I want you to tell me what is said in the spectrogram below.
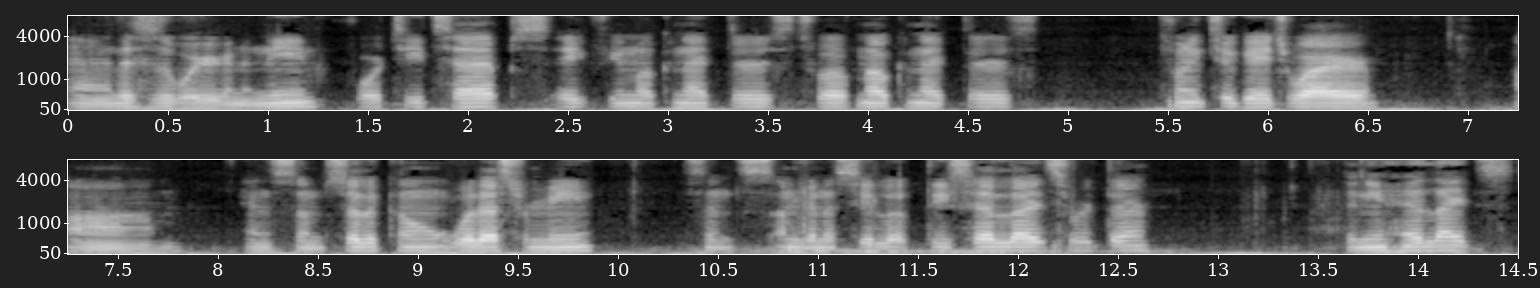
And this is what you're going to need. Four T-taps, eight female connectors, 12 male connectors, 22 gauge wire, um, and some silicone. Well, that's for me, since I'm going to seal up these headlights right there the new headlights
